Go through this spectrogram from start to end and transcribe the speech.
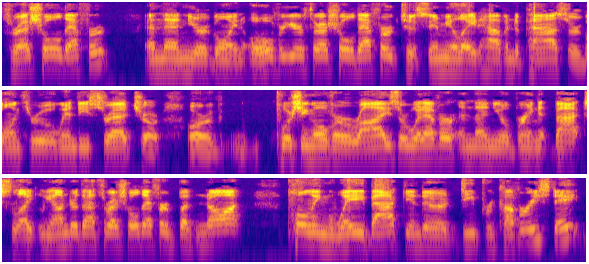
threshold effort and then you're going over your threshold effort to simulate having to pass or going through a windy stretch or or pushing over a rise or whatever and then you'll bring it back slightly under that threshold effort but not pulling way back into a deep recovery state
